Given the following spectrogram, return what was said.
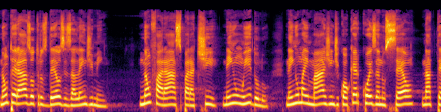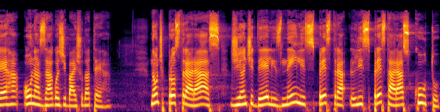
Não terás outros deuses além de mim. Não farás para ti nenhum ídolo, nenhuma imagem de qualquer coisa no céu, na terra ou nas águas debaixo da terra. Não te prostrarás diante deles, nem lhes, prestra, lhes prestarás culto,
